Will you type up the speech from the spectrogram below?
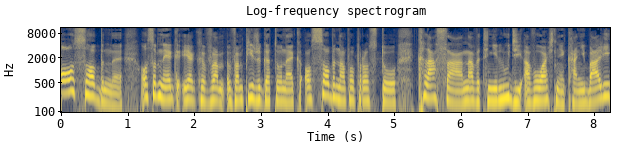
osobny, osobny jak, jak wam, wampirzy gatunek, osobna po prostu klasa, nawet nie ludzi, a właśnie kanibali.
